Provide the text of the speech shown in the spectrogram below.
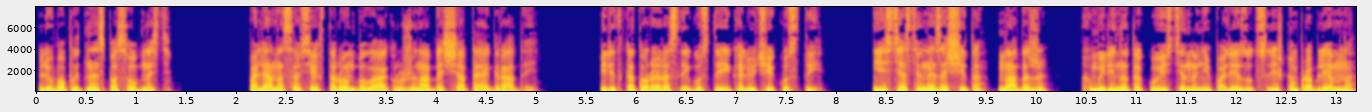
Любопытная способность. Поляна со всех сторон была окружена дощатой оградой, перед которой росли густые колючие кусты. Естественная защита, надо же. Хмыри на такую стену не полезут, слишком проблемно.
